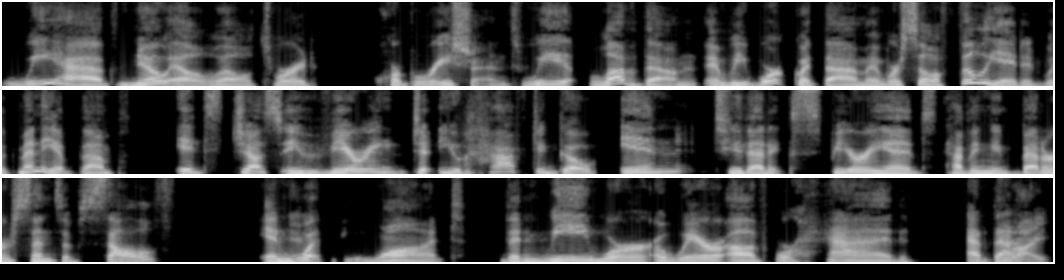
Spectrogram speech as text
we have no ill will toward corporations. We love them and we work with them and we're still affiliated with many of them. It's just a very, you have to go into that experience having a better sense of self and what you want than we were aware of or had at that. Right.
